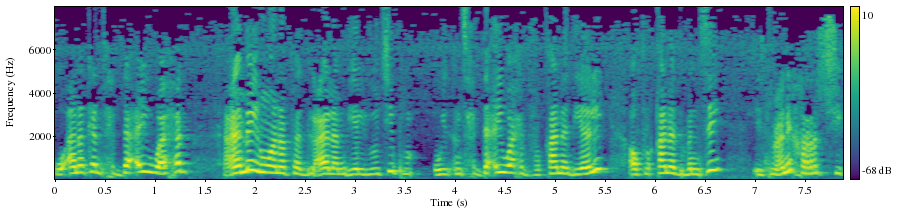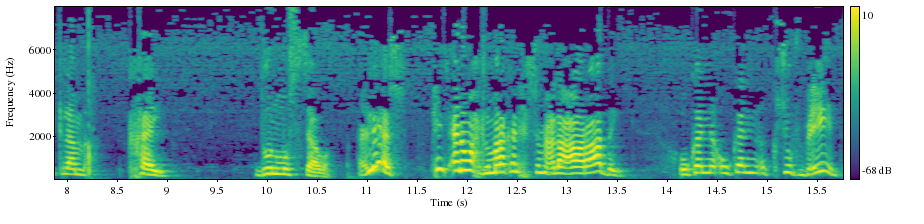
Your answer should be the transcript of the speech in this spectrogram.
وأنا كنتحدى أي واحد عامين وأنا في هذا العالم ديال اليوتيوب ونتحدى أي واحد في القناة ديالي أو في القناة بنتي يسمعني خرج شي كلام خايب دون مستوى. علاش؟ حيت أنا واحد المره كنحشم على عراضي وكان وكنكشف بعيد.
